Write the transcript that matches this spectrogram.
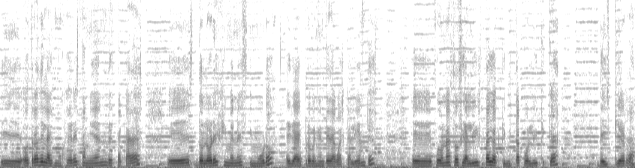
Eh, otra de las mujeres también destacadas es Dolores Jiménez y Muro. Ella es proveniente de Aguascalientes. Eh, fue una socialista y activista política de izquierda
